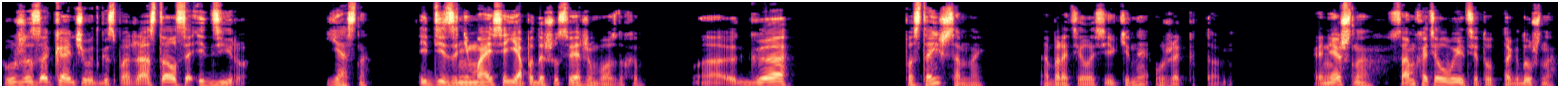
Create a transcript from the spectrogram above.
«Уже заканчивают, госпожа. Остался Идиру». «Ясно. Иди занимайся, я подышу свежим воздухом. Ага. Постоишь со мной? обратилась Юкине уже к Томи. «Конечно, сам хотел выйти, тут так душно».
